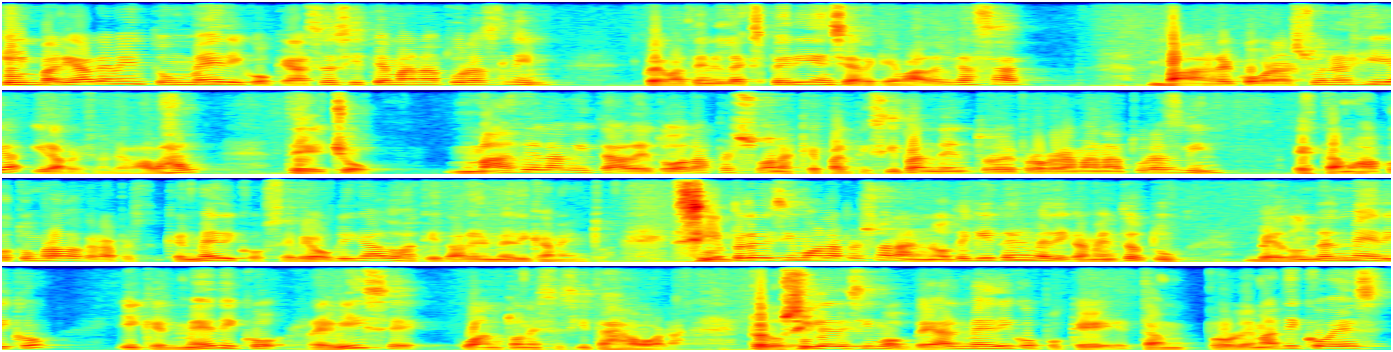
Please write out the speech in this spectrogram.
Invariablemente un médico que hace el sistema Natural Slim, pues va a tener la experiencia de que va a adelgazar, va a recobrar su energía y la presión le va a bajar. De hecho, más de la mitad de todas las personas que participan dentro del programa Natural Slim estamos acostumbrados a que el médico se ve obligado a quitar el medicamento. Siempre le decimos a la persona, no te quites el medicamento tú, ve donde el médico y que el médico revise cuánto necesitas ahora. Pero sí le decimos, ve al médico porque tan problemático es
